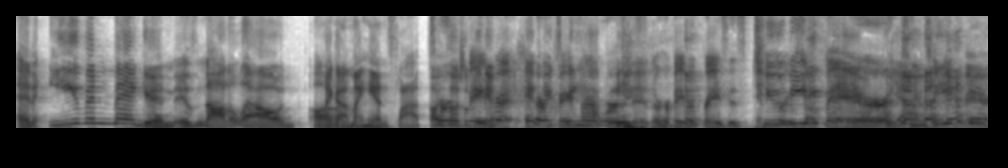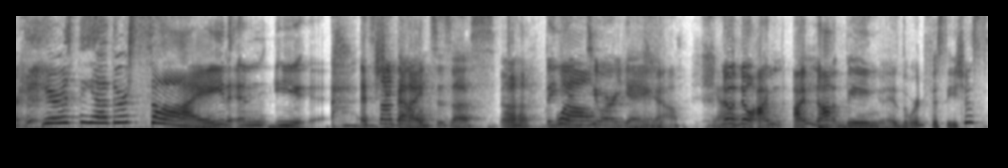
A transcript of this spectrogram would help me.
And even Megan is not allowed. On, I got my hand slapped. on her social media. favorite, It her makes me favorite happy. word is, or her favorite phrase is to be proves fair. Yeah, to be fair. Here's the other side, and you, it's She not that I. balances us. Uh-huh. The Well, yin to our yang. Yeah. Yeah. No, no, I'm I'm not being is the word facetious?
